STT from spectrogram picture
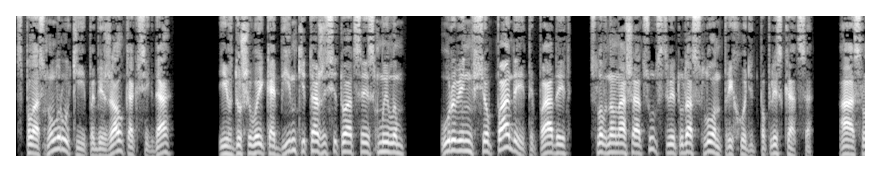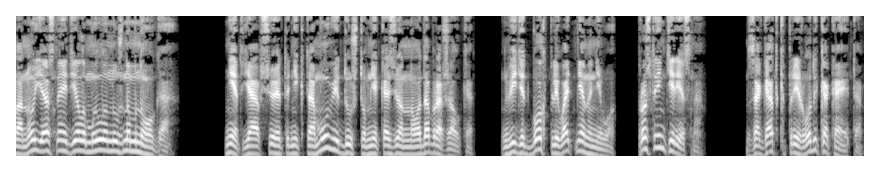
Сполоснул руки и побежал, как всегда. И в душевой кабинке та же ситуация с мылом. Уровень все падает и падает. Словно в наше отсутствие туда слон приходит поплескаться. А слону, ясное дело, мыла нужно много. Нет, я все это не к тому веду, что мне казенного добра жалко. Видит Бог, плевать мне на него. Просто интересно. Загадка природы какая-то.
